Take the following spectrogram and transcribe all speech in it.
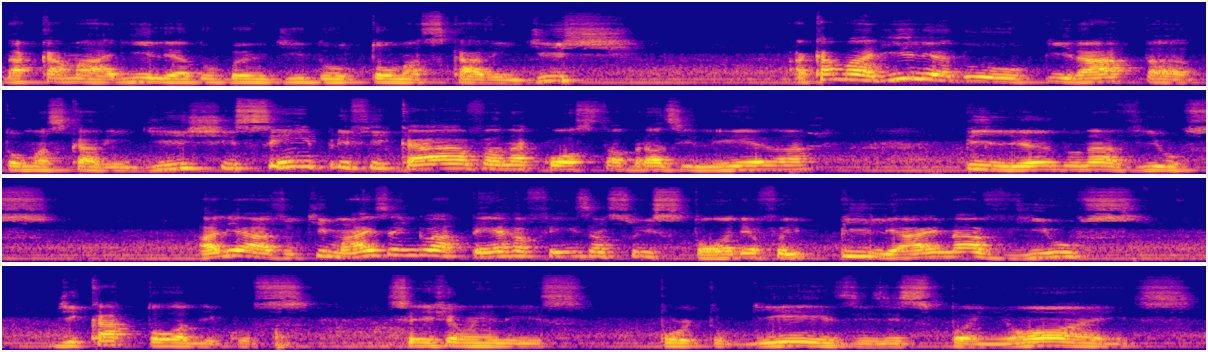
da camarilha do bandido Thomas Cavendish a camarilha do pirata Thomas Cavendish sempre ficava na costa brasileira pilhando navios. Aliás, o que mais a Inglaterra fez na sua história foi pilhar navios de católicos, sejam eles portugueses, espanhóis,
